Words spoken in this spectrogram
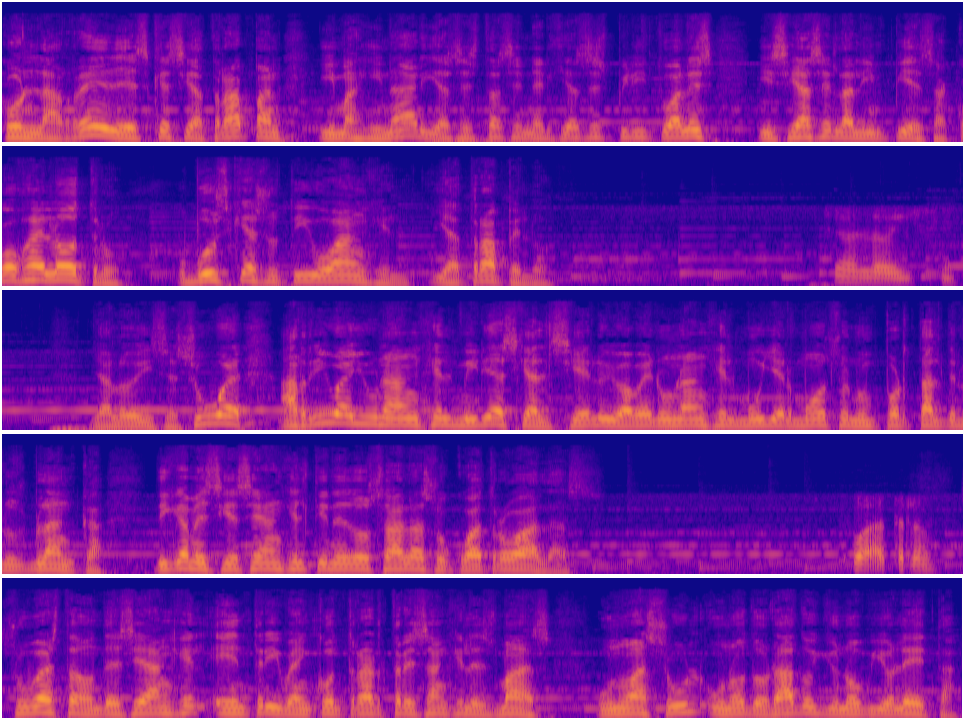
Con la red es que se atrapan imaginarias estas energías espirituales y se hace la limpieza. Coja el otro, busque a su tío ángel y atrápelo. Ya lo hice. Ya lo dice. Sube, arriba hay un ángel, mire hacia el cielo y va a ver un ángel muy hermoso en un portal de luz blanca. Dígame si ese ángel tiene dos alas o cuatro alas. Cuatro. Sube hasta donde ese ángel entre y va a encontrar tres ángeles más. Uno azul, uno dorado y uno violeta.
